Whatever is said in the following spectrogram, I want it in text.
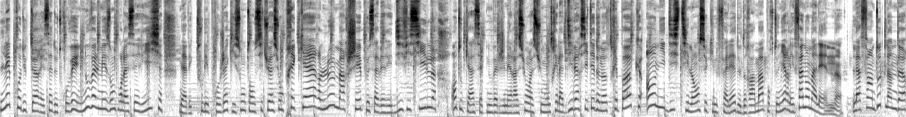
Les producteurs essaient de trouver une nouvelle maison pour la série, mais avec tous les projets qui sont en situation précaire, le marché peut s'avérer difficile. En tout cas, cette nouvelle génération a su montrer la diversité de notre époque en y distillant ce qu'il fallait de drama pour tenir les fans en haleine. La fin d'Outlander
